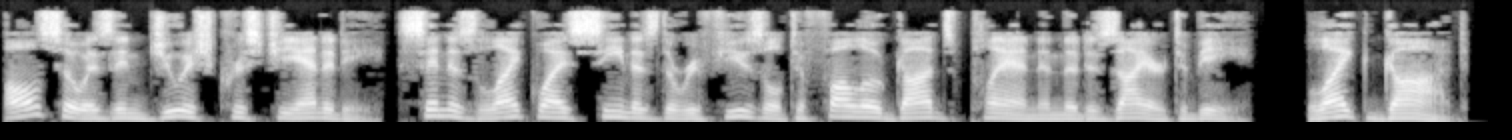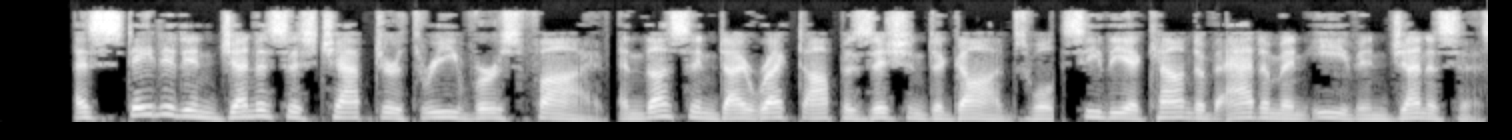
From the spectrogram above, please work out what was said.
Also as in Jewish Christianity, sin is likewise seen as the refusal to follow God's plan and the desire to be «like God» As stated in Genesis chapter 3 verse 5 and thus in direct opposition to God's will see the account of Adam and Eve in Genesis.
